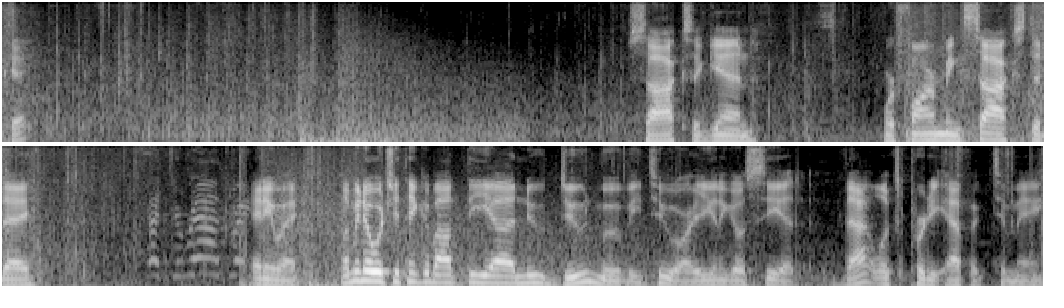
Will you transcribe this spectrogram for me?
Okay. Socks again. We're farming socks today. Anyway, let me know what you think about the uh, new Dune movie, too. Are you going to go see it? That looks pretty epic to me.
